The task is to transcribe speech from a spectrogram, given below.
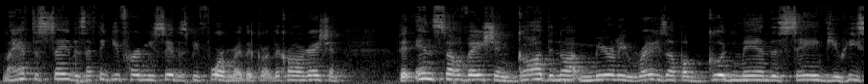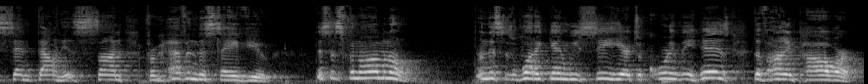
And I have to say this, I think you've heard me say this before, the, congregation that in salvation, God did not merely raise up a good man to save you, He sent down His Son from heaven to save you. This is phenomenal. And this is what, again, we see here. It's according to His divine power.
